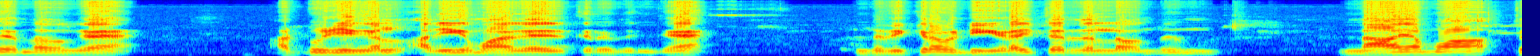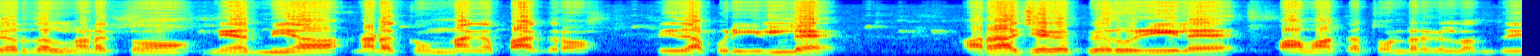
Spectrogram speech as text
சேர்ந்தவங்க அட்டுழியங்கள் அதிகமாக இருக்கிறதுங்க. இந்த விக்ரவண்டி இடைத்தேர்தலில் வந்து நியாயமாக தேர்தல் நடக்கும் நேர்மையாக நடக்கும்னு நாங்கள் பார்க்குறோம். இது அப்படி இல்லை. அராஜக பேர் வழியில் பாமக தொண்டர்கள் வந்து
